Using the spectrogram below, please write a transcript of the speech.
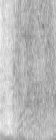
Been destroyed.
